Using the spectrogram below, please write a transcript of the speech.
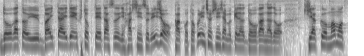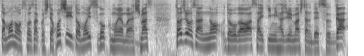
動画という媒体で不特定多数に発信する以上過去特に初心者向けの動画など規約を守ったものを創作してほしいと思いすごくモヤモヤしますトジョーさんの動画は最近見始めましたのですが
